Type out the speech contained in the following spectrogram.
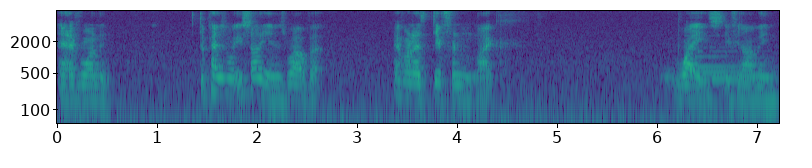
Everyone depends what you're studying as well, but everyone has different like ways, if you know what I mean.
